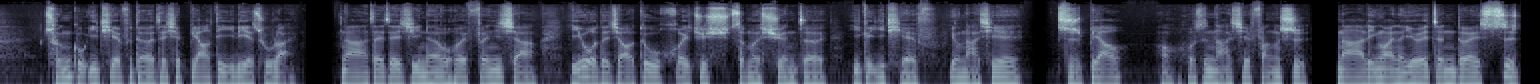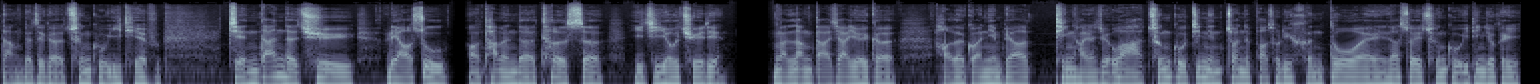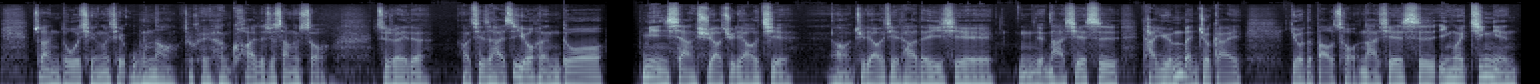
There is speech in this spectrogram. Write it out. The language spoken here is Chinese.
存股 ETF 的这些标的列出来。那在这一集呢，我会分享以我的角度会去怎么选择一个 ETF，用哪些指标哦，或是哪些方式。那另外呢，也会针对四档的这个存股 ETF，简单的去描述哦他们的特色以及优缺点，那让大家有一个好的观念，不要。听好像觉得哇，存股今年赚的报酬率很多诶，那所以存股一定就可以赚很多钱，而且无脑就可以很快的就上手之类的啊。其实还是有很多面向需要去了解啊，去了解它的一些嗯，哪些是它原本就该有的报酬，哪些是因为今年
